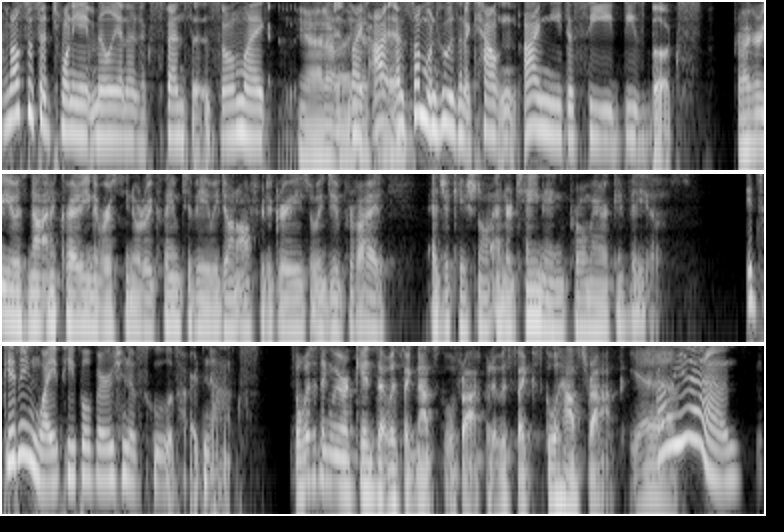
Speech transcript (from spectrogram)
It also said 28 million in expenses. So I'm like, Yeah, I don't really like get I, as someone who is an accountant, I need to see these books. PragerU is not an accredited university, nor do we claim to be. We don't offer degrees, but we do provide educational, entertaining, pro-American videos. It's giving white people version of School of Hard Knocks. What was the thing when we were kids that was like not School of Rock, but it was like Schoolhouse Rock? Yeah. Oh yeah.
